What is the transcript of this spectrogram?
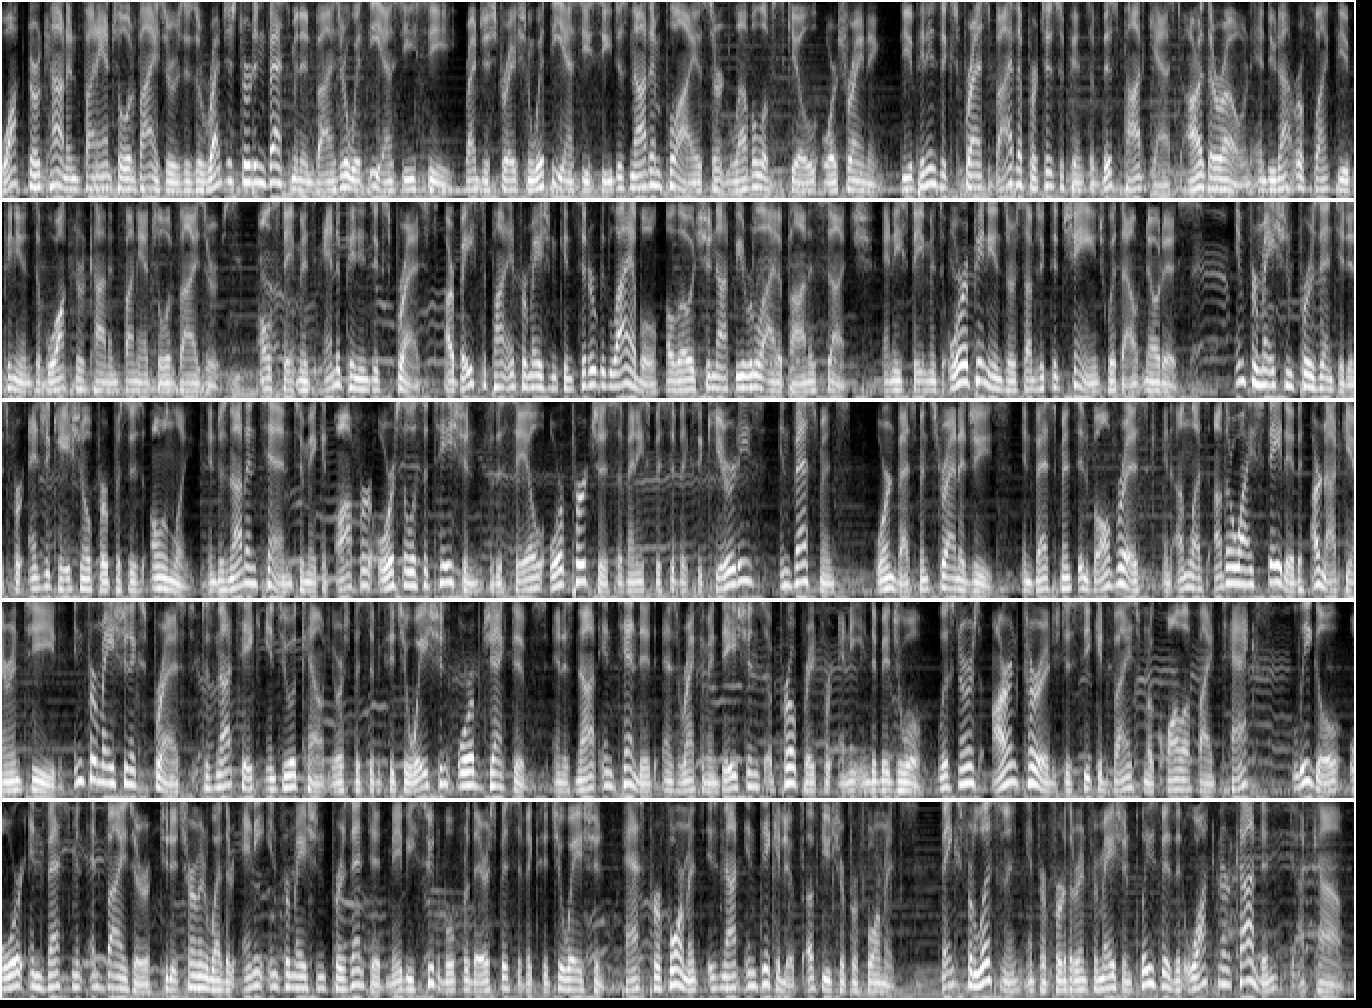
Walkner Condon Financial Advisors is a registered investment advisor with the SEC. Registration with the SEC does not imply a certain level of skill or training. The opinions expressed by the participants of this podcast are their own and do not reflect the opinions of Walkner Condon Financial Advisors. All statements and opinions expressed are based upon information considered reliable, although it should not be relied upon as such. Any statements or opinions are subject to change without notice. Information presented is for educational purposes only and does not intend to make an offer or solicitation for the sale or purchase of any specific securities, investments, or investment strategies. Investments involve risk and, unless otherwise stated, are not guaranteed. Information expressed does not take into account your specific situation or objectives and is not intended as recommendations appropriate for any individual. Listeners are encouraged to seek advice from a qualified tax, legal, or investment advisor to determine whether any information presented may be suitable for their specific situation. Past performance is not indicative of future performance. Thanks for listening, and for further information, please visit walknercondon.com.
